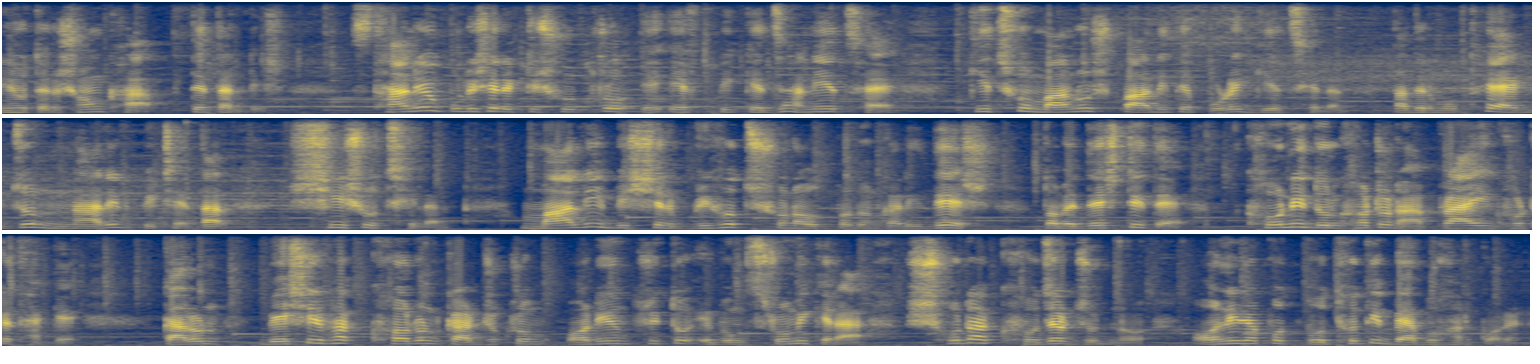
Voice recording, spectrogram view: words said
নিহতের সংখ্যা তেতাল্লিশ। স্থানীয় পুলিশের একটি সূত্র এএফপিকে জানিয়েছে, কিছু মানুষ পানিতে পড়ে গিয়েছিলেন। তাদের মধ্যে একজন নারীর পিঠে তার শিশু ছিলেন। মালি বিশ্বের বৃহৎ সোনা উৎপাদনকারী দেশ। তবে দেশটিতে খনি দুর্ঘটনা প্রায়ই ঘটে থাকে, কারণ বেশিরভাগ খনন কার্যক্রম অনিয়ন্ত্রিত এবং শ্রমিকেরা সোনা খোঁজার জন্য অনিরাপদ পদ্ধতি ব্যবহার করেন।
